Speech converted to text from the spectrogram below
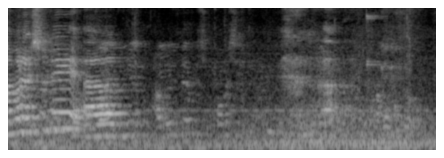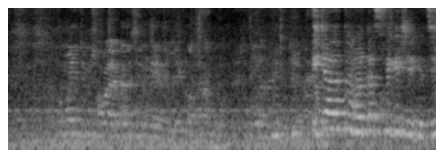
আমার আসলে এটা তোমার কাছ থেকে শিখেছি।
